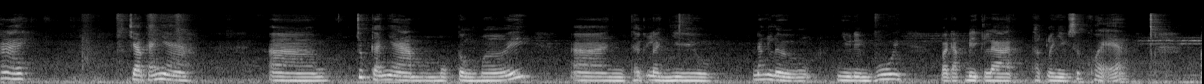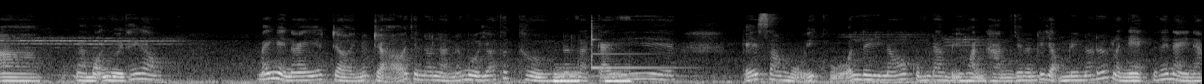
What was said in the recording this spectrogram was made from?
Hi, chào cả nhà. À, chúc cả nhà một tuần mới à, thật là nhiều năng lượng, nhiều niềm vui và đặc biệt là thật là nhiều sức khỏe. À, mà mọi người thấy không? Mấy ngày nay trời nó trở cho nên là nó mưa gió thất thường nên là cái cái sau mũi của ly nó cũng đang bị hoành hành cho nên cái giọng ly nó rất là nghẹt như thế này nè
